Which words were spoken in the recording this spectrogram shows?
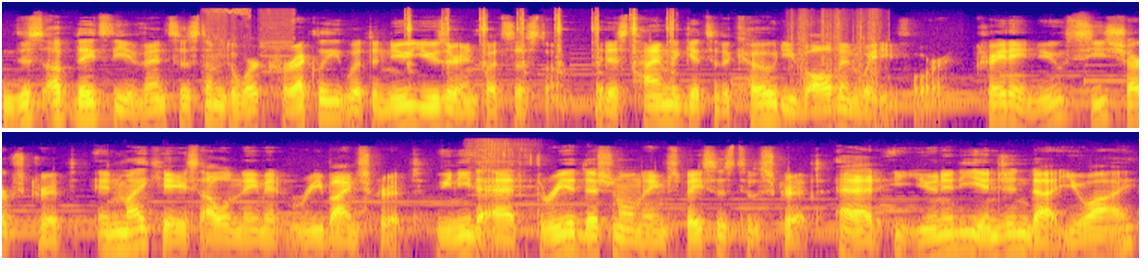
This updates the event system to work correctly with the new user input system. It is time to get to the code you've all been waiting for. Create a new C-sharp script. In my case, I will name it rebind script. We need to add three additional namespaces to the script. Add unityengine.ui,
